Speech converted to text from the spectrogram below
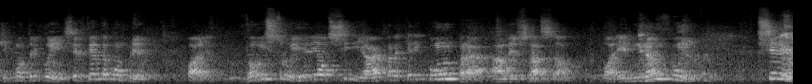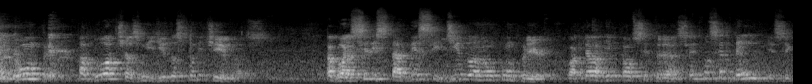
de contribuintes, ele tenta cumprir. Olha, vão instruir e auxiliar para que ele cumpra a legislação. Olha, ele não cumpre. Se ele não cumpre, adote as medidas punitivas. Agora, se ele está decidido a não cumprir, com aquela recalcitrância, aí você tem esse,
